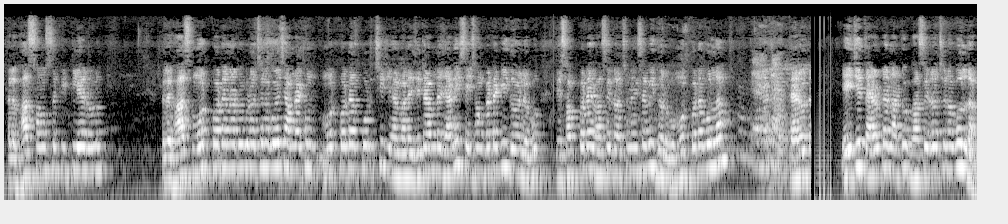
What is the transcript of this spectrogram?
তাহলে ভাস সমস্যা কি ক্লিয়ার হলো? তাহলে ভাস মোট কটা নাটক রচনা করেছে? আমরা এখন মোট কটা পড়ছি মানে যেটা আমরা জানি সেই সংখ্যাটাকেই ধরে নেব। যে সব কটাই ভাসের রচনা হিসাবেই ধরবো। মোট কটা বললাম? তেরোটা। এই যে তেরোটা নাটক ভাসের রচনা বললাম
